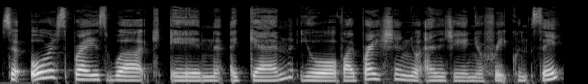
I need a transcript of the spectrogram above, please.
So, aura sprays work in again your vibration, your energy, and your frequency.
